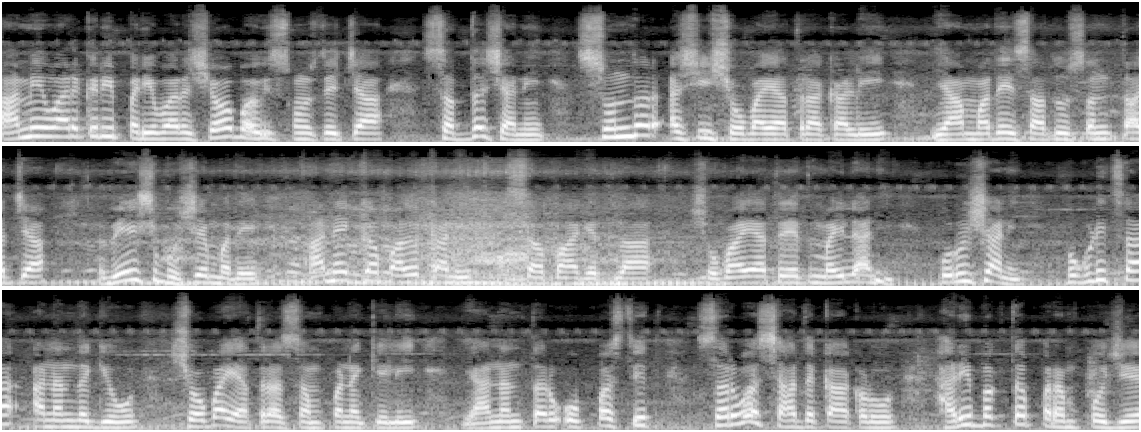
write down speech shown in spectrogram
आम्ही वारकरी परिवार शिवभावी संस्थेच्या सदस्यांनी सुंदर अशी शोभायात्रा काढली. यामध्ये साधू संतांच्या वेशभूषेमध्ये अनेक बालकांनी सहभाग घेतला. शोभायात्रेत महिलांनी पुरुषांनी फुगडीचा आनंद घेऊन शोभायात्रा संपन्न केली. यानंतर उपस्थित सर्व साधकाकडून हरिभक्त परमपूज्य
